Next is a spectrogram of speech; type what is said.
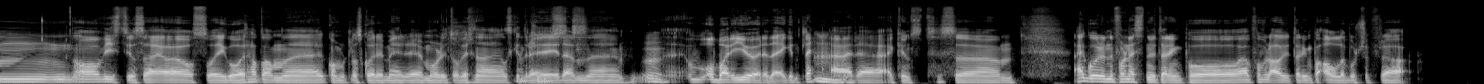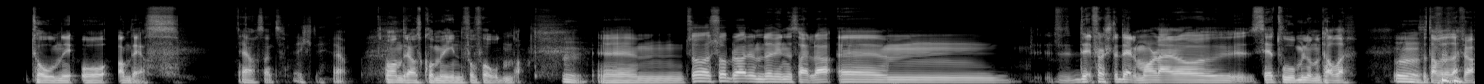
mm, og viste jo seg også i går at han eh, kommer til å skåre mer mål utover. Det er ganske drøy i den eh, Å bare gjøre det, egentlig, Mm. er, eh, er kunst. Så mm, jeg går under for nesten uttelling på Jeg får vel uttelling på alle, bortsett fra Tony og Andreas. ja, sant. Riktig. Og Andreas kommer inn for Folden, da. Mm. Um, så, så bra runde, vinner seila. Um, det første delmål er å se to millioner-tallet. Mm. Så tar vi det derfra.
